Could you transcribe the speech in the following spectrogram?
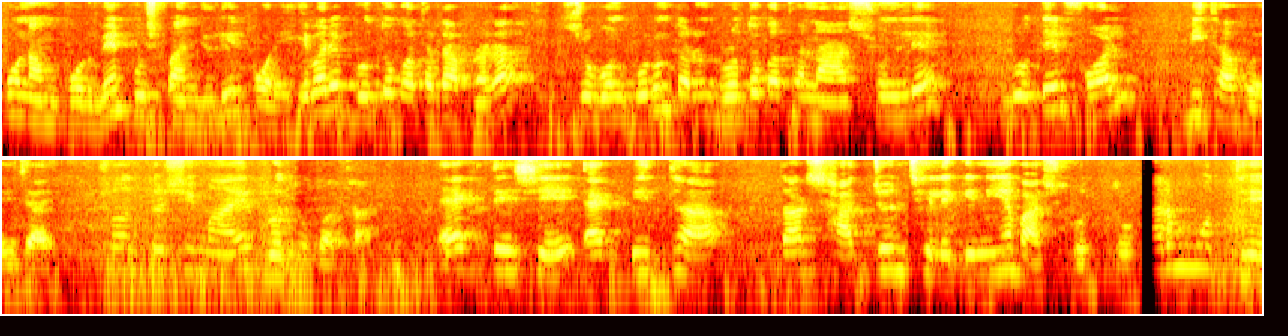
প্রণাম করবেন পুষ্পাঞ্জলির পরে। এবারে ব্রত কথাটা আপনারা শ্রবণ করুন, কারণ ব্রত কথা না শুনলে ব্রতের ফল বৃথা হয়ে যায়। সন্তোষী মায়ের ব্রত কথা। এক দেশে এক বৃদ্ধা তার সাতজন ছেলেকে নিয়ে বাস করত। তার মধ্যে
